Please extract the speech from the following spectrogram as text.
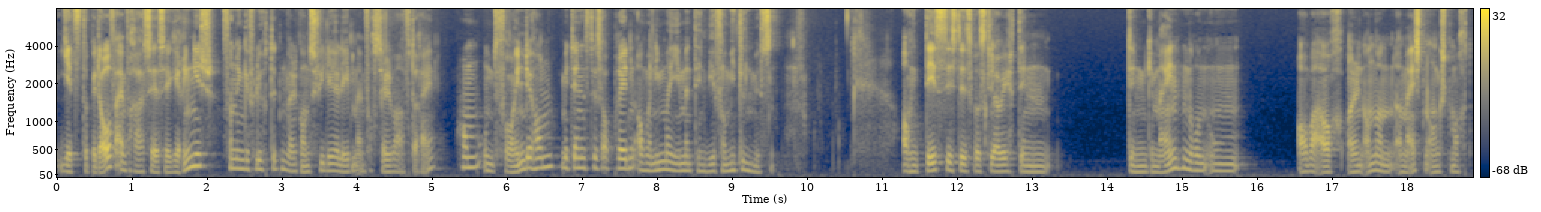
jetzt der Bedarf einfach auch sehr, sehr gering ist von den Geflüchteten, weil ganz viele ihr Leben einfach selber auf der Reihe haben und Freunde haben, mit denen sie das abreden, aber nicht mehr jemand, den wir vermitteln müssen. Und das ist das, was, glaube ich, den, den Gemeinden rundum, aber auch allen anderen am meisten Angst macht.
